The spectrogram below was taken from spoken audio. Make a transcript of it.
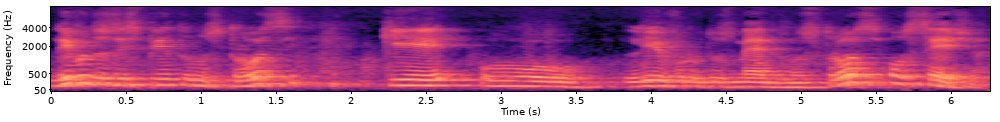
Livro dos Espíritos nos trouxe, que o Livro dos Médios nos trouxe, ou seja,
